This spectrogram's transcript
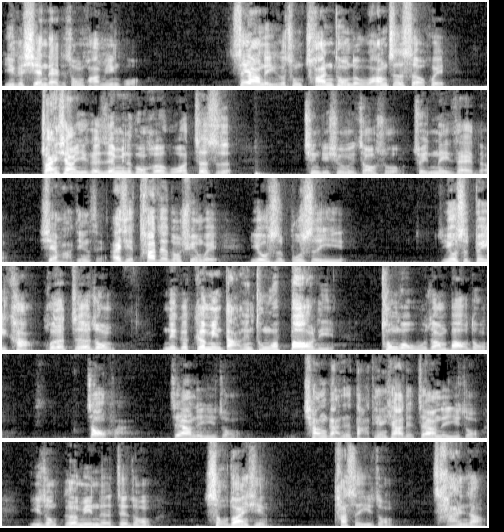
一个现代的中华民国，这样的一个从传统的王制社会转向一个人民的共和国，这是清帝训位诏书最内在的宪法精神。而且他这种训位又是不是以又是对抗或者折中那个革命党人通过暴力、通过武装暴动造反这样的一种。枪杆子打天下的这样的一种一种革命的这种手段性，它是一种禅让，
